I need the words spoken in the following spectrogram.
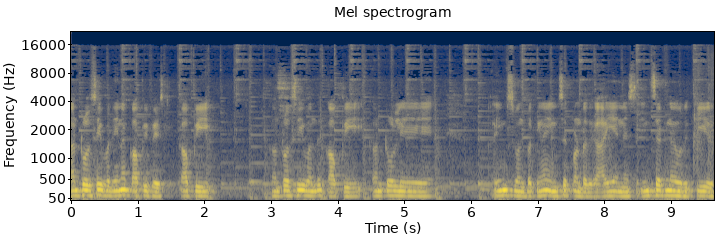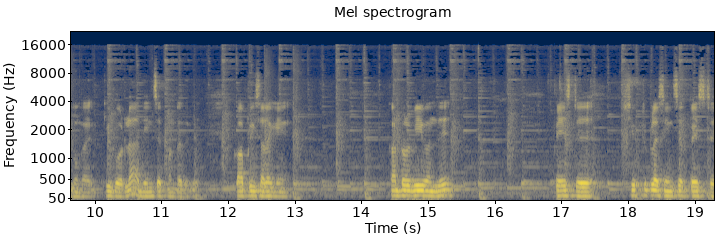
கண்ட்ரோல் சி பார்த்தீங்கன்னா copy paste copy control C வந்து காப்பி கண்ட்ரோல் இன்ஸ் வந்து பார்த்தீங்கன்னா இன்சர்ட் பண்ணுறதுக்கு ஐஎன்எஸ் இன்சர்ட்னு ஒரு கீ இருக்கும். கீபோர்டில் அது இன்சர்ட் பண்ணுறதுக்கு காப்பி செலக்டிங் கண்ட்ரோல் வி வந்து paste shift plus insert paste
